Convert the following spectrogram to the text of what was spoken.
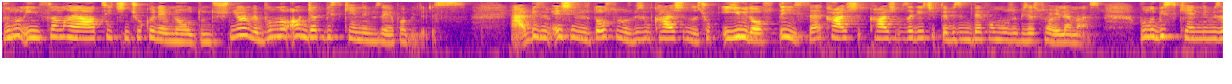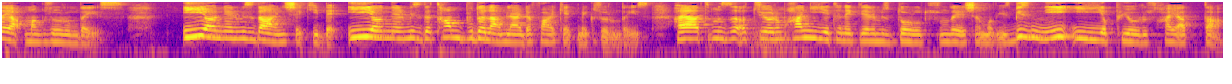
Bunun insan hayatı için çok önemli olduğunu düşünüyorum ve bunu ancak biz kendimize yapabiliriz. Yani bizim eşimiz, dostumuz bizim karşımızda çok iyi bir dost değilse karşı, karşımıza geçip de bizim defomuzu bize söylemez. Bunu biz kendimize yapmak zorundayız. İyi yönlerimizi de aynı şekilde. İyi yönlerimizi de tam bu dönemlerde fark etmek zorundayız. Hayatımızı atıyorum hangi yeteneklerimiz doğrultusunda yaşamalıyız? Biz neyi iyi yapıyoruz hayatta?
